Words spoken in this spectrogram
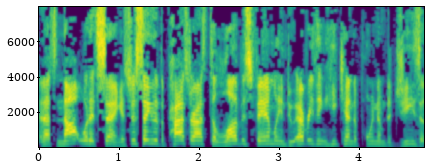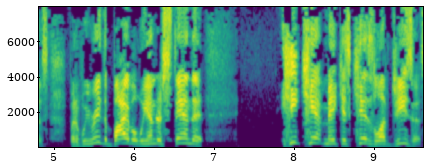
And that's not what it's saying. It's just saying that the pastor has to love his family and do everything he can to point them to Jesus. But if we read the Bible, we understand that he can't make his kids love Jesus.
